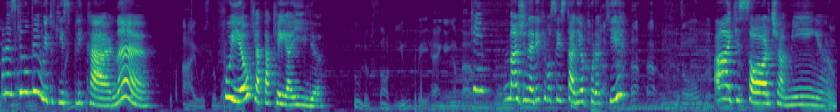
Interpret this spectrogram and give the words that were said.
Parece que não tem muito o que explicar, né? Fui eu que ataquei a ilha. About Imaginaria que você estaria por aqui? Ai, que sorte a minha.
